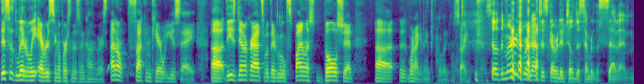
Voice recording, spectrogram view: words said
This is literally every single person that's in Congress. I don't fucking care what you say. Uh, these Democrats with their little spineless bullshit. Uh, we're not getting into political. Sorry. So the murders were not discovered until December the 7th.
